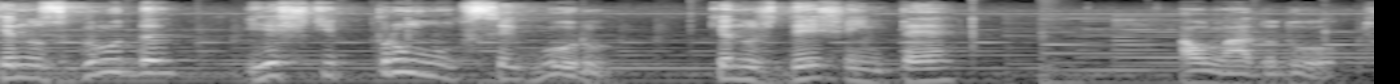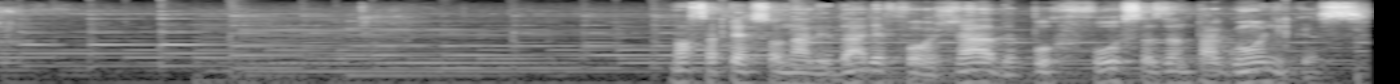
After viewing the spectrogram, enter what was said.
que nos gruda e este prumo seguro que nos deixa em pé ao lado do outro. Nossa personalidade é forjada por forças antagônicas.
